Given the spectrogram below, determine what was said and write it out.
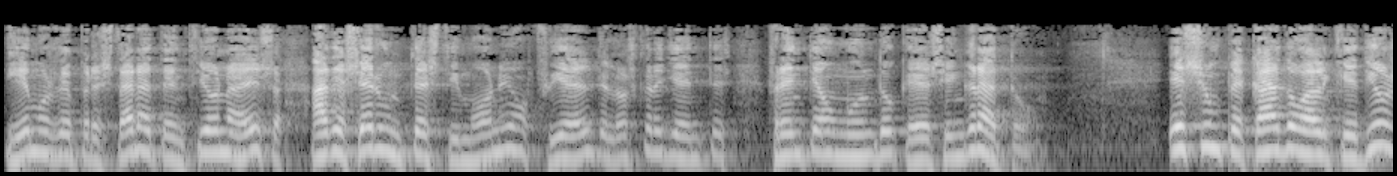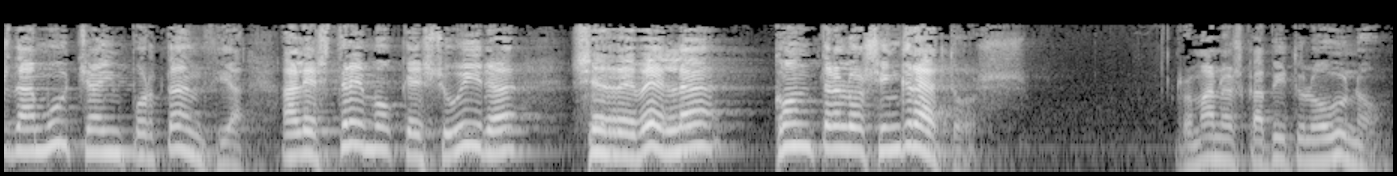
y hemos de prestar atención a eso. Ha de ser un testimonio fiel de los creyentes frente a un mundo que es ingrato. Es un pecado al que Dios da mucha importancia, al extremo que su ira se revela contra los ingratos. Romanos capítulo 1.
